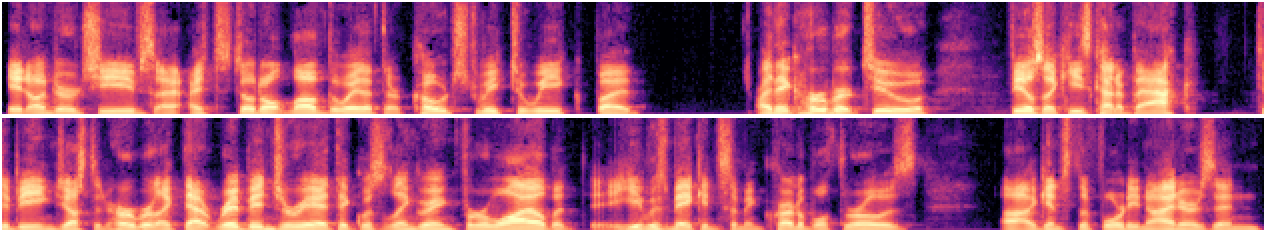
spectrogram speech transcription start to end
it underachieves. I, I, still don't love the way that they're coached week to week, but I think Herbert too feels like he's kind of back to being Justin Herbert. Like that rib injury, I think was lingering for a while, but he was making some incredible throws uh, against the 49ers and,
